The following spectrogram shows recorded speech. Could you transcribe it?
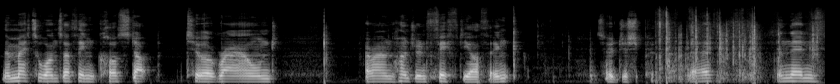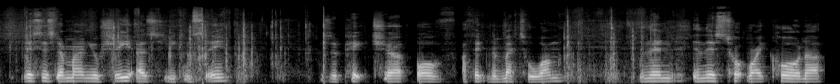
The metal ones I think cost up to around around 150 I think. So just put that there. And then this is the manual sheet as you can see. There's a picture of I think the metal one. And then in this top right corner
